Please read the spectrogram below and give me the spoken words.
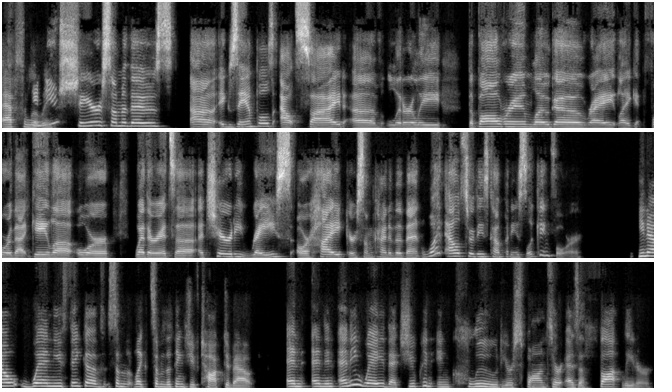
Absolutely. Can you share some of those uh, examples outside of literally the ballroom logo, right? Like for that gala, or whether it's a, a charity race or hike or some kind of event. What else are these companies looking for? You know, when you think of some like some of the things you've talked about, and and in any way that you can include your sponsor as a thought leader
